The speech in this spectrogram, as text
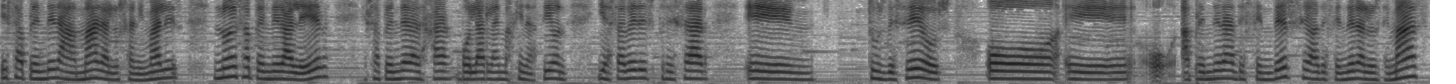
es aprender a amar a los animales, no es aprender a leer, es aprender a dejar volar la imaginación y a saber expresar eh, tus deseos eh, o, aprender a defenderse, a defender a los demás.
